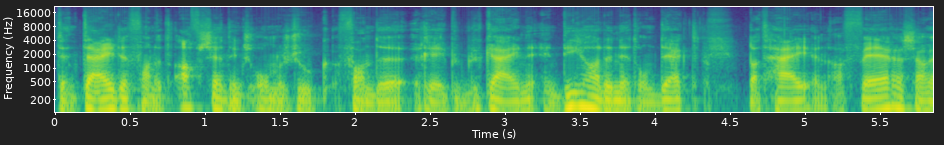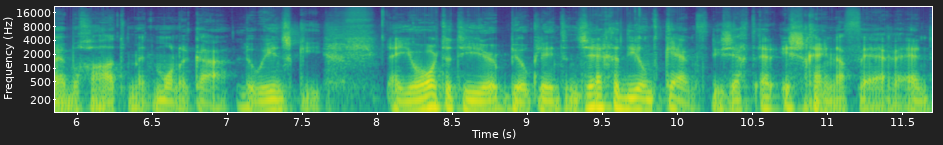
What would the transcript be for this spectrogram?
ten tijde van het afzettingsonderzoek van de Republikeinen. En die hadden net ontdekt dat hij een affaire zou hebben gehad met Monica Lewinsky. En je hoort het hier Bill Clinton zeggen, die ontkent. Die zegt er is geen affaire. En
